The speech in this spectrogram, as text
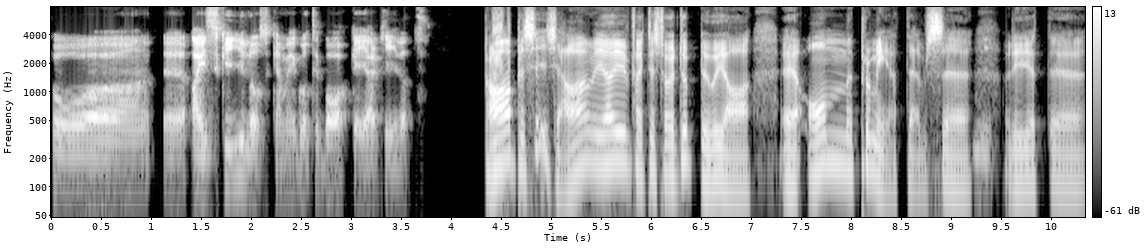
på eh, Aiskylos kan man ju gå tillbaka i arkivet. Ja, precis. Ja. Vi har ju faktiskt tagit upp, du och jag, eh, om Prometheus. Eh, mm. det är ett, eh,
